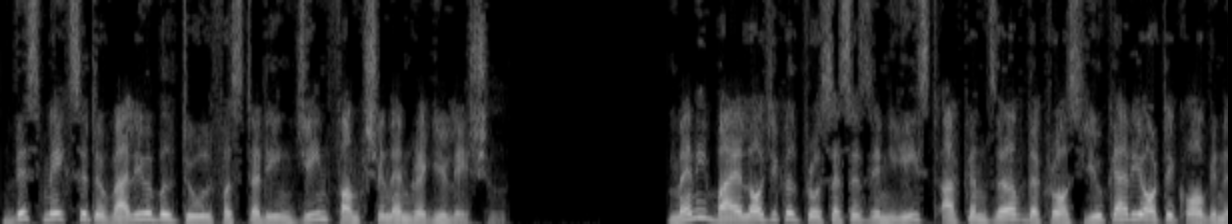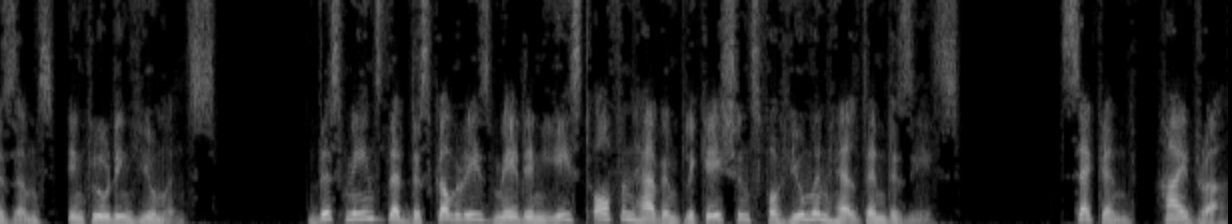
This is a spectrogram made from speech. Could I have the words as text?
This makes it a valuable tool for studying gene function and regulation. Many biological processes in yeast are conserved across eukaryotic organisms, including humans. This means that discoveries made in yeast often have implications for human health and disease. Second, Hydra.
